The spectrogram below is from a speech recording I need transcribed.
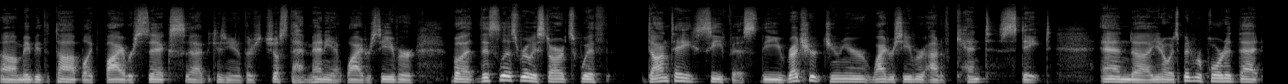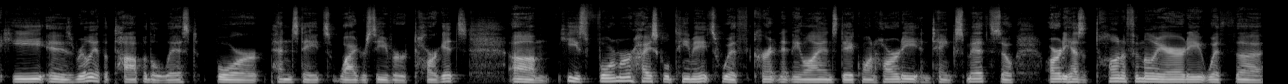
uh, maybe the top like five or six uh, because you know there's just that many at wide receiver. But this list really starts with Dante Cephas, the redshirt junior wide receiver out of Kent State. And, uh, you know, it's been reported that he is really at the top of the list for Penn State's wide receiver targets. Um, he's former high school teammates with current Nittany Lions Daequan Hardy and Tank Smith, so already has a ton of familiarity with uh,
